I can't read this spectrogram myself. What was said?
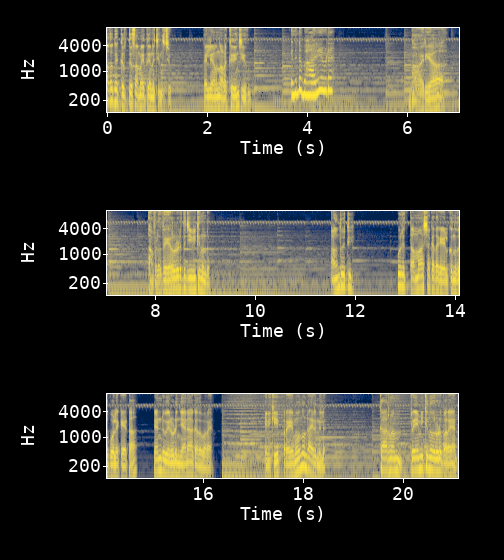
അതൊക്കെ കൃത്യസമയത്ത് തന്നെ ചിന്തിച്ചു. കല്യാണം നടക്കുകയും ചെയ്തു. എന്നിട്ട് ഭാര്യ എവിടെ? ഭാര്യ അവൾ വേറൊരിടത്ത് ജീവിക്കുന്നുണ്ട്. അതെന്തു പറ്റി? ഒരു തമാശ കഥ കേൾക്കുന്നത് പോലെ കേട്ടാ രണ്ടുപേരോടും ഞാൻ ആ കഥ പറയാം. എനിക്ക് പ്രേമമൊന്നും ഉണ്ടായിരുന്നില്ല. കാരണം പ്രേമിക്കുന്നവരോട് പറയാൻ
